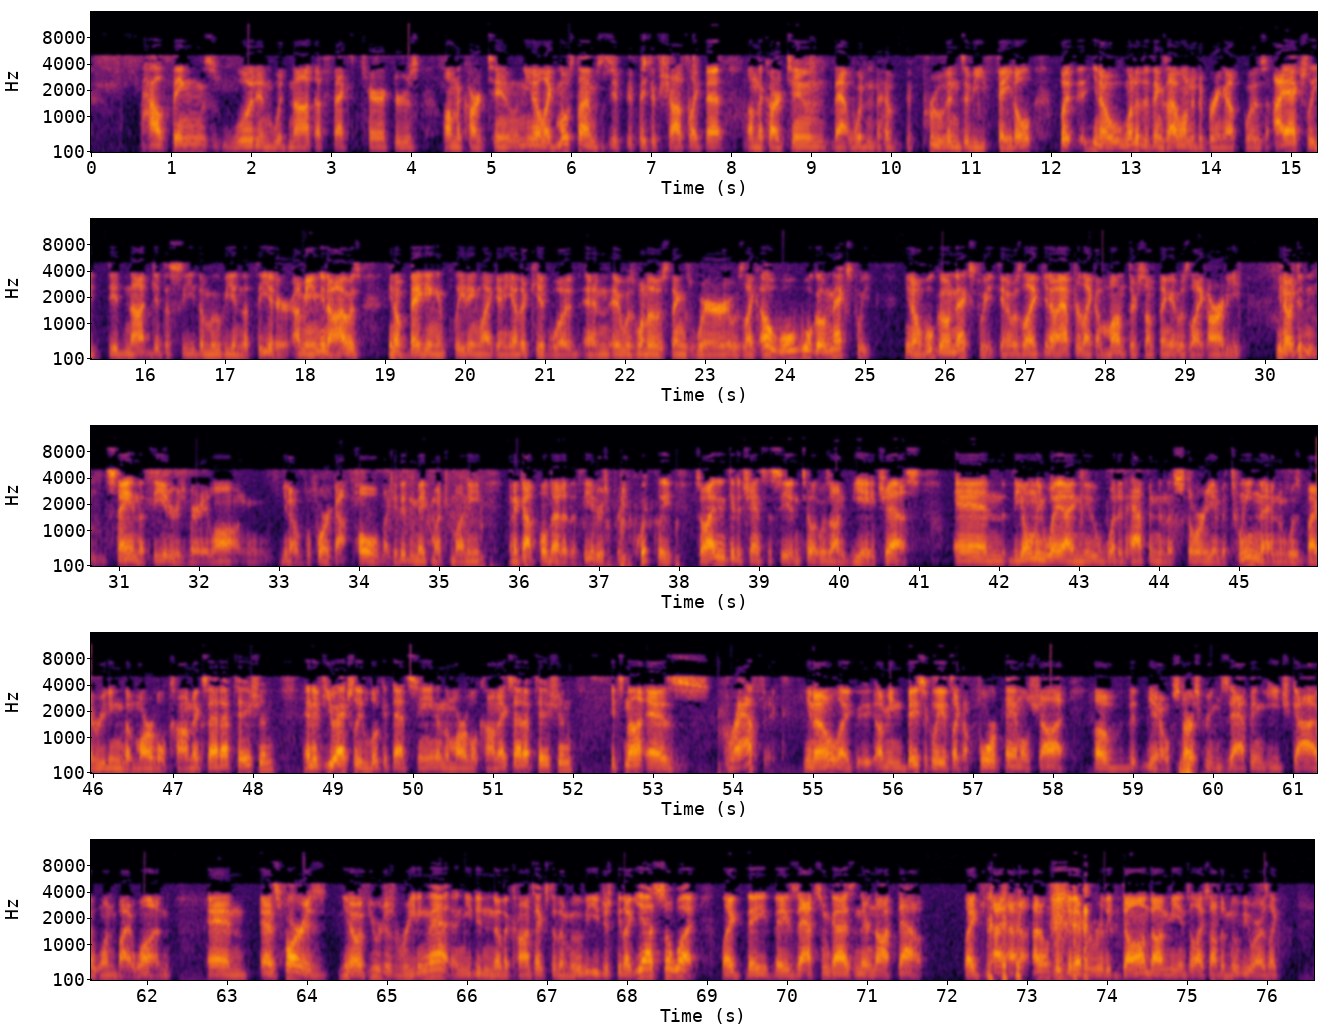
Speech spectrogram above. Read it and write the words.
how things would and would not affect characters on the cartoon. You know, like most times if if they took shots like that on the cartoon, that wouldn't have proven to be fatal. But you know, one of the things I wanted to bring up was I actually did not get to see the movie in the theater. I mean, you know, I was you know begging and pleading like any other kid would, and it was one of those things where it was like, oh, well, we'll go next week you know, we'll go next week. And it was like, you know, after like a month or something, it was like already, you know, it didn't stay in the theaters very long, you know, before it got pulled. Like it didn't make much money and it got pulled out of the theaters pretty quickly. So I didn't get a chance to see it until it was on VHS. And the only way I knew what had happened in the story in between then was by reading the Marvel Comics adaptation. And if you actually look at that scene in the Marvel Comics adaptation, it's not as graphic. You know, like I mean, basically, it's like a four-panel shot of the you know Starscream zapping each guy one by one. And as far as you know, if you were just reading that and you didn't know the context of the movie, you'd just be like, "Yeah, so what?" Like they they zap some guys and they're knocked out. Like I, I don't- think it ever really dawned on me until I saw the movie where I was like,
